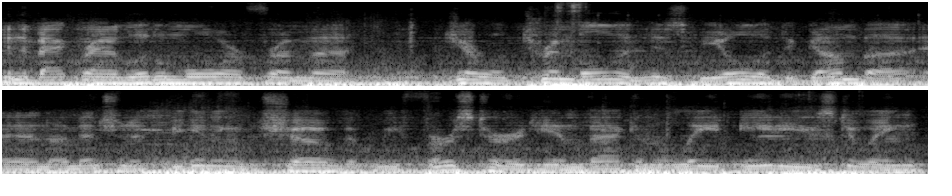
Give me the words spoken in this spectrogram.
In the background, a little more from uh, Gerald Trimble and his viola da gamba, and I mentioned at the beginning of the show that we first heard him back in the late 80s doing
